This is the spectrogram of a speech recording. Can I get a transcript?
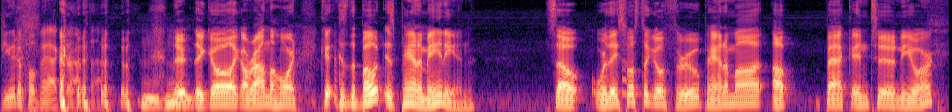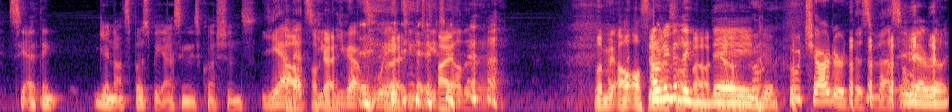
Beautiful backdrop, though. they, they go like around the horn because the boat is Panamanian. So were they supposed to go through Panama up back into New York? See, I think you're not supposed to be asking these questions. Yeah, Oh, that's you, okay. you got way Right. too detailed in there. Let me. I'll, I'll see I don't even think out. they yeah. do. Who chartered this vessel? Yeah, really.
